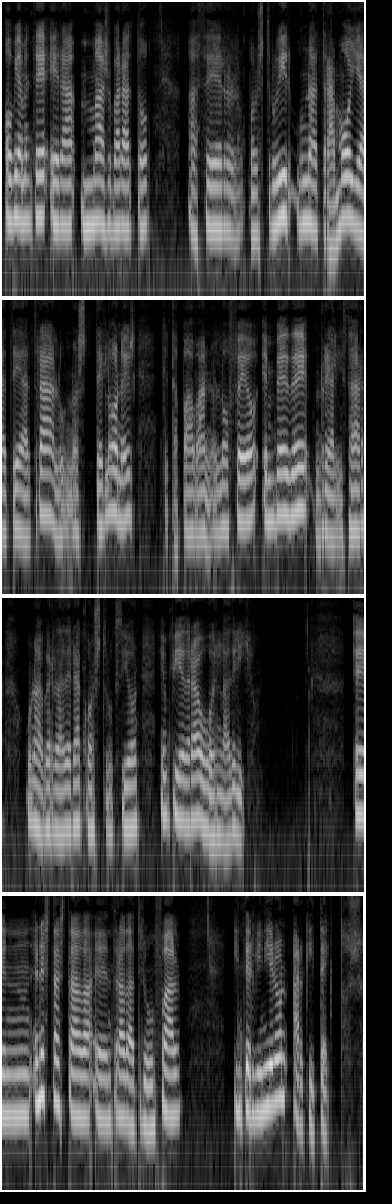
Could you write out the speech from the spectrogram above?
obviamente era más barato hacer construir una tramoya teatral, unos telones que tapaban lo feo, en vez de realizar una verdadera construcción en piedra o en ladrillo. En, esta entrada triunfal intervinieron arquitectos,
